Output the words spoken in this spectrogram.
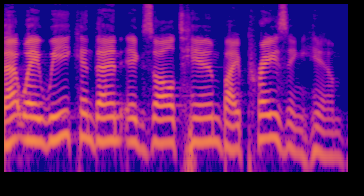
That way, we can then exalt Him by praising Him,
